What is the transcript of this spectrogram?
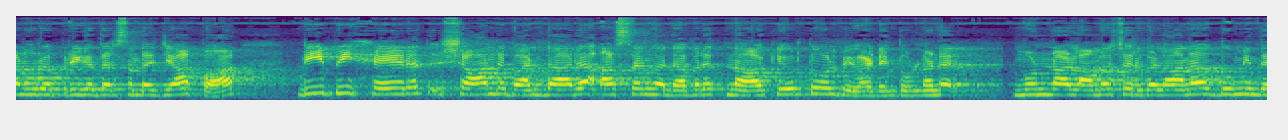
அனுர பிரியதர்சன ஜாப்பா டிபி ஹேரத் சாந்த் பண்டார அசங்க நவரத்ன ஆகியோர் தோல்வி அடைந்துள்ளனர். முன்னாள் அமைச்சர்களான துமிந்த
